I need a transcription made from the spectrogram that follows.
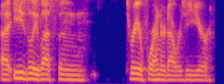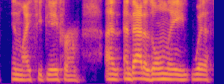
uh, easily less than three or 400 hours a year in my CPA firm. And, and that is only with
